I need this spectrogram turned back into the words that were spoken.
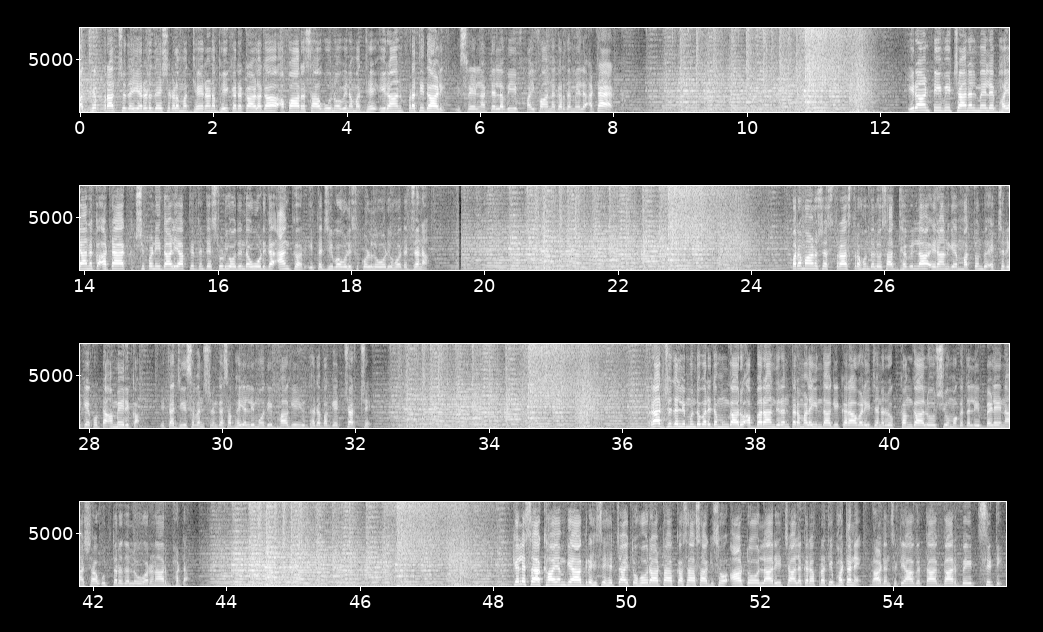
ಮಧ್ಯಪ್ರಾಚ್ಯದ ಎರಡು ದೇಶಗಳ ಮಧ್ಯೆ ರಣಭೀಕರ ಕಾಳಗ, ಅಪಾರ ಸಾವು ನೋವಿನ ಮಧ್ಯೆ ಇರಾನ್ ಪ್ರತಿದಾಳಿ ಇಸ್ರೇಲ್ನ ಟೆಲವೀಫ್ ಹೈಫಾ ನಗರದ ಮೇಲೆ ಅಟ್ಯಾಕ್ ಇರಾನ್ ಟಿವಿ ಚಾನೆಲ್ ಮೇಲೆ ಭಯಾನಕ ಅಟ್ಯಾಕ್ ಕ್ಷಿಪಣಿ ದಾಳಿ ಆಗ್ತಿದ್ದಂತೆ ಸ್ಟುಡಿಯೋದಿಂದ ಓಡಿದ ಆಂಕರ್ ಇತ್ತ ಜೀವ ಉಳಿಸಿಕೊಳ್ಳಲು ಓಡಿ ಹೋದ ಜನ. ಪರಮಾಣು ಶಸ್ತ್ರಾಸ್ತ್ರ ಹೊಂದಲು ಸಾಧ್ಯವಿಲ್ಲ. ಇರಾನ್ಗೆ ಮತ್ತೊಂದು ಎಚ್ಚರಿಕೆ ಕೊಟ್ಟ ಅಮೆರಿಕ. ಇತ್ತ ಜಿ ಸೆವೆನ್ ಶೃಂಗಸಭೆಯಲ್ಲಿ ಮೋದಿ ಭಾಗಿ ಯುದ್ಧದ ಬಗ್ಗೆ ಚರ್ಚೆ. ರಾಜ್ಯದಲ್ಲಿ ಮುಂದುವರಿದ ಮುಂಗಾರು ಅಬ್ಬರ ನಿರಂತರ ಮಳೆಯಿಂದಾಗಿ ಕರಾವಳಿ ಜನರು ಕಂಗಾಲು, ಶಿವಮೊಗ್ಗದಲ್ಲಿ ಬೆಳೆ ನಾಶ, ಉತ್ತರದಲ್ಲೂ ವರ್ಣಾರ್ಭಟ. ಕೆಲಸ ಖಾಯಂಗೆ ಆಗ್ರಹಿಸಿ ಹೆಚ್ಚಾಯಿತು ಹೋರಾಟ ಕಸ ಸಾಗಿಸೋ ಆಟೋ ಲಾರಿ ಚಾಲಕರ ಪ್ರತಿಭಟನೆ ಗಾರ್ಡನ್ ಸಿಟಿ ಆಗುತ್ತಾ ಗಾರ್ಬೇಜ್ ಸಿಟಿ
